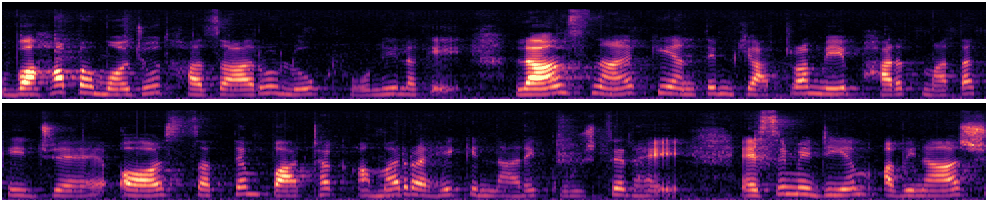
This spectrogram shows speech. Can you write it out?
वहाँ पर मौजूद हज़ारों लोग रोने लगे। लांस नायक की अंतिम यात्रा में भारत माता की जय और सत्यम पाठक अमर रहे के नारे गूंजते रहे। ऐसे में डीएम अविनाश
